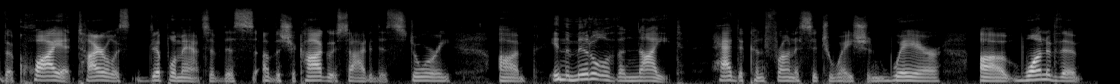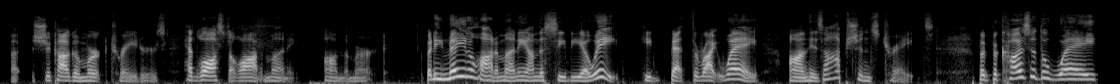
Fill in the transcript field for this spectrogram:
the quiet, tireless diplomats of this of the Chicago side of this story, um, in the middle of the night had to confront a situation where uh, one of the uh, Chicago Merc traders had lost a lot of money on the Merc, but he made a lot of money on the CBOE. He'd bet the right way on his options trades. But because of the way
